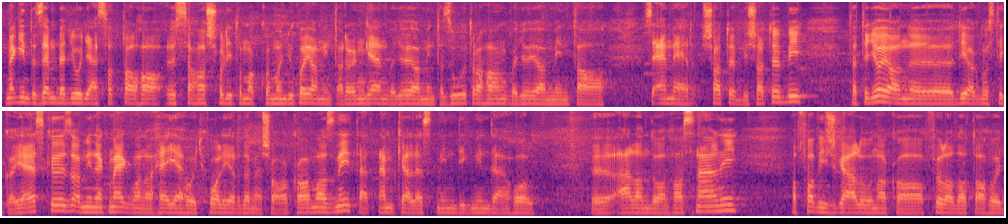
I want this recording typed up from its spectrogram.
megint az embergyógyászattal, ha összehasonlítom, akkor mondjuk olyan, mint a röntgen, vagy olyan, mint az ultrahang, vagy olyan, mint az MR, stb. stb. Tehát egy olyan ö, diagnosztikai eszköz, aminek megvan a helye, hogy hol érdemes alkalmazni, tehát nem kell ezt mindig mindenhol ö, állandóan használni. A favizsgálónak a feladata, hogy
